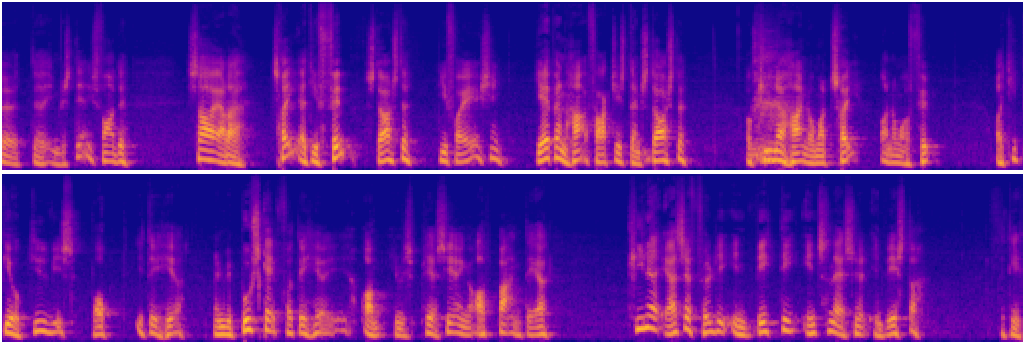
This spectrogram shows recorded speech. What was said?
øh, investeringsfonde, så er der tre af de fem største, de er fra Asien. Japan har faktisk den største, og Kina har nummer tre og nummer fem. Og de bliver jo givetvis brugt i det her. Men mit budskab for det her om placering og opsparing, det er, Kina er selvfølgelig en vigtig international investor, men det er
